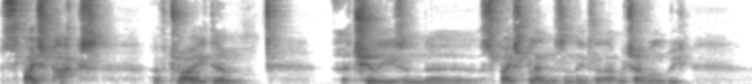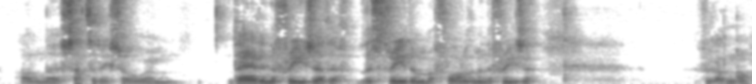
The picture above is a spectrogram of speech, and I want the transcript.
spice packs of dried um, uh, chilies and uh, spice blends and things like that, which I will be on uh, Saturday. So um, they're in the freezer. The, there's three of them or four of them in the freezer. Forgotten now.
